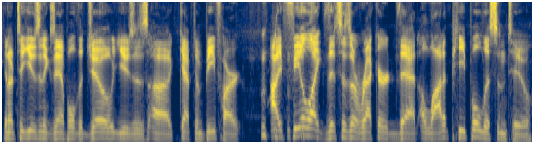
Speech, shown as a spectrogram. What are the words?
you know, to use an example that Joe uses, uh, Captain Beefheart, I feel like this is a record that a lot of people listen to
